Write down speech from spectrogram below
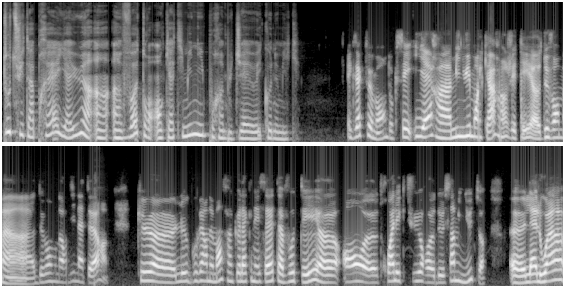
tout de suite après, il y a eu un, vote en, catimini pour un budget euh, économique. Exactement. Donc c'est hier à minuit moins le quart. Hein, j'étais euh, devant ma devant mon ordinateur que euh, le gouvernement, enfin que la Knesset a voté euh, en euh, trois lectures de cinq minutes la loi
